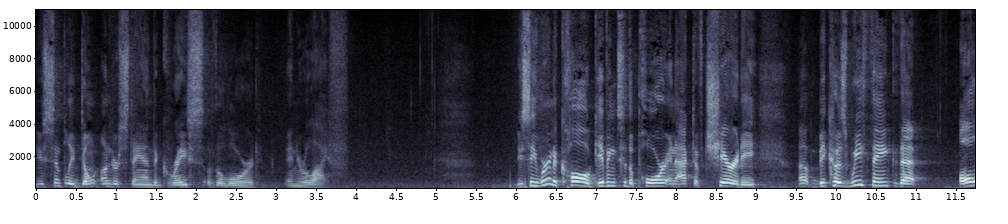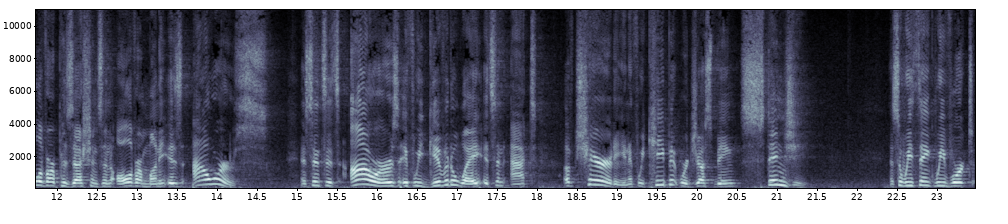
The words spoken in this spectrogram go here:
you simply don't understand the grace of the Lord in your life. You see, we're going to call giving to the poor an act of charity uh, because we think that all of our possessions and all of our money is ours. And since it's ours, if we give it away, it's an act of charity. And if we keep it, we're just being stingy. And so we think we've worked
